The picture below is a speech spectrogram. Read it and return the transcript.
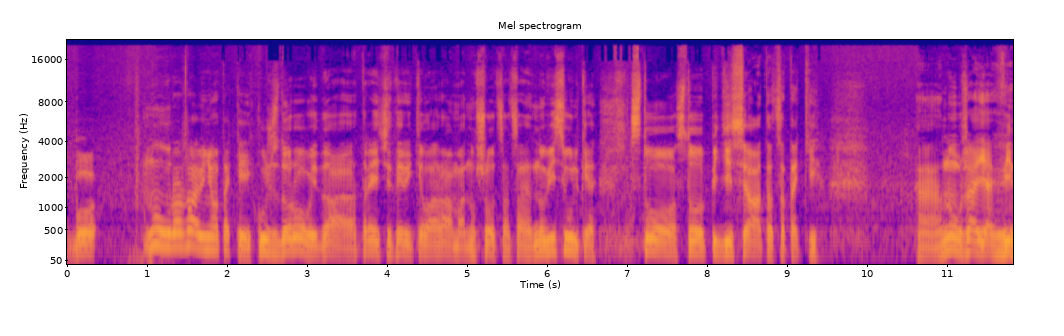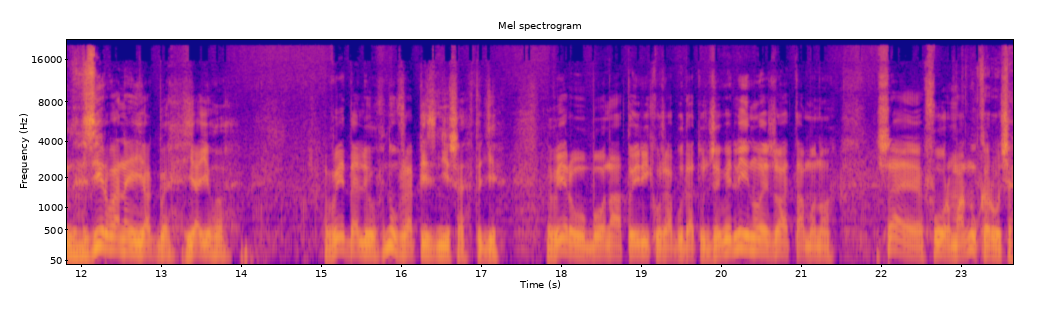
Бо ну, урожай у нього такий, куш здоровий, да, 3-4 кілограма, ну що це, це, ну вісюльки 100-150, це такі. Е, Ну, вже я, він зірваний, якби я його видалю, ну вже пізніше тоді вирву, бо на той рік вже буде тут джевелін лежать, там воно ще форма, ну коротше.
